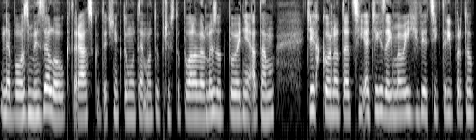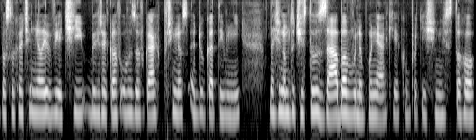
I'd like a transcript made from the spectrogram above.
nebo Zmizelou, která skutečně k tomu tématu přistupovala velmi zodpovědně a tam těch konotací a těch zajímavých věcí, které pro toho posluchače měly větší, bych řekla v uvozovkách, přínos edukativní, než jenom tu čistou zábavu nebo nějaké jako potěšení z toho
